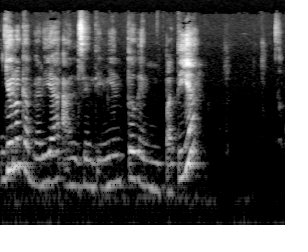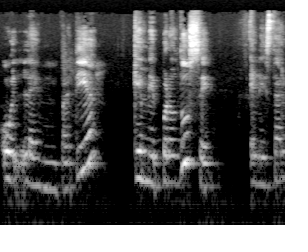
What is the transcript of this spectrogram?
Yo lo cambiaría al sentimiento de empatía o la empatía que me produce el estar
